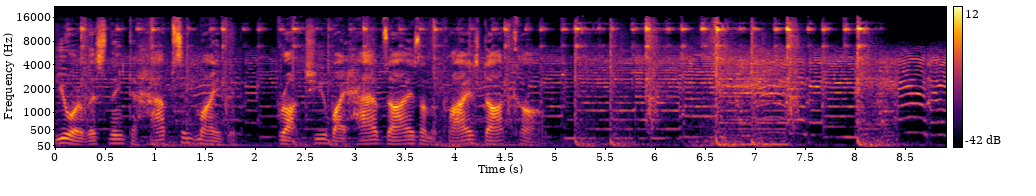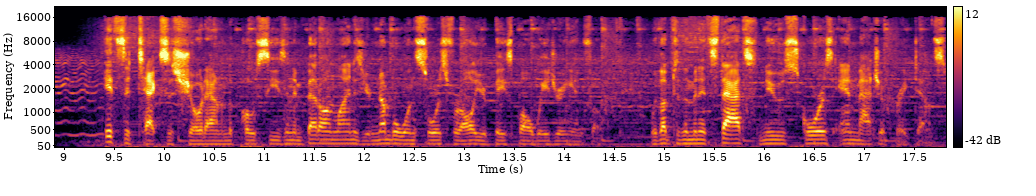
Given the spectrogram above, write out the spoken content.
You are listening to Habsent Minded, brought to you by Habs Eyes on the Prize.com. It's the Texas Showdown in the postseason, and BetOnline is your number one source for all your baseball wagering info, with up to the minute stats, news, scores, and matchup breakdowns.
